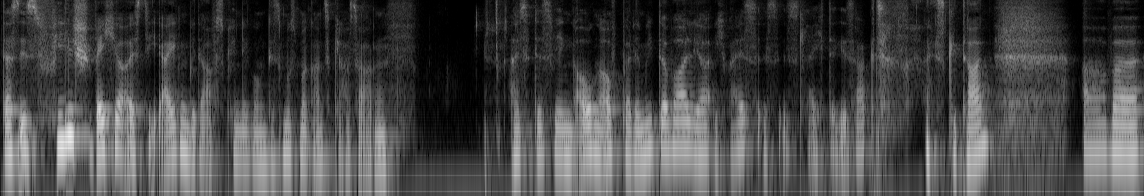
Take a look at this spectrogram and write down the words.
das ist viel schwächer als die Eigenbedarfskündigung, das muss man ganz klar sagen. Also deswegen Augen auf bei der Mieterwahl. Ja, ich weiß, es ist leichter gesagt als getan. Aber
